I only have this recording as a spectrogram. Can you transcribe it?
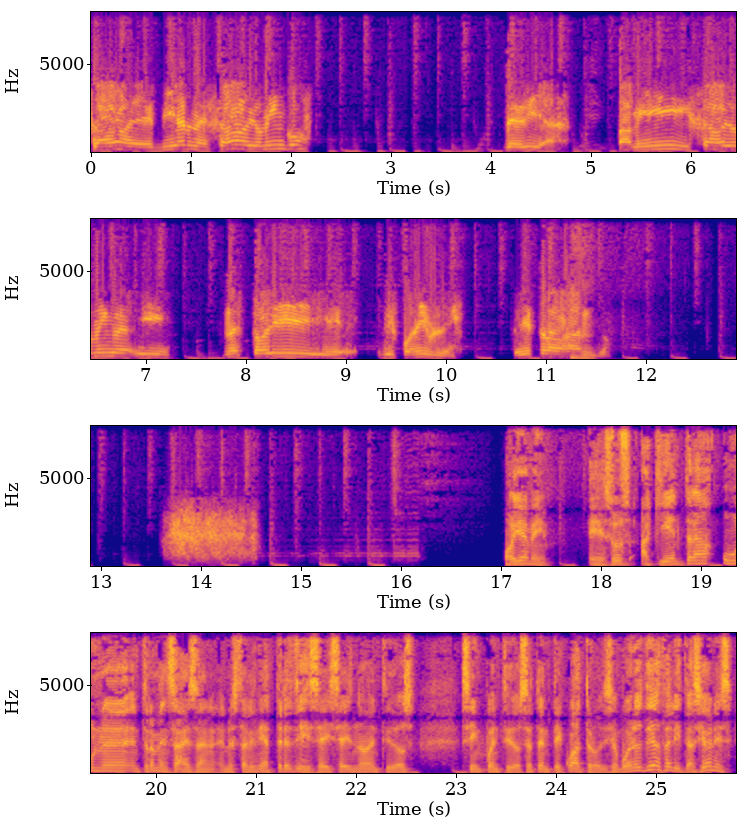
Sábado, eh, viernes, sábado y domingo de día. Para mí, sábado y domingo y no estoy disponible. Estoy trabajando. Óyeme, Jesús, aquí entra un eh, entra mensajes en, nuestra línea 316-692-5274. Dice, buenos días, felicitaciones.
